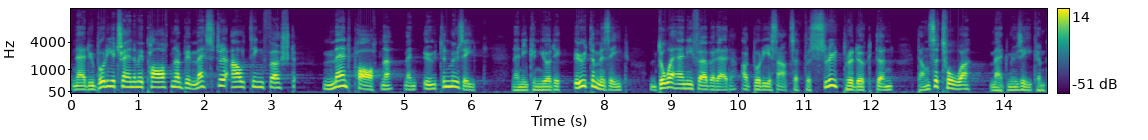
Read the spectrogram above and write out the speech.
när du börjar träna med partner, bemästra allting först med partner, men utan musik. När ni kan göra det utan musik, då är ni förberedda att börja satsa för slutprodukten, dansa tvåa med musiken.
